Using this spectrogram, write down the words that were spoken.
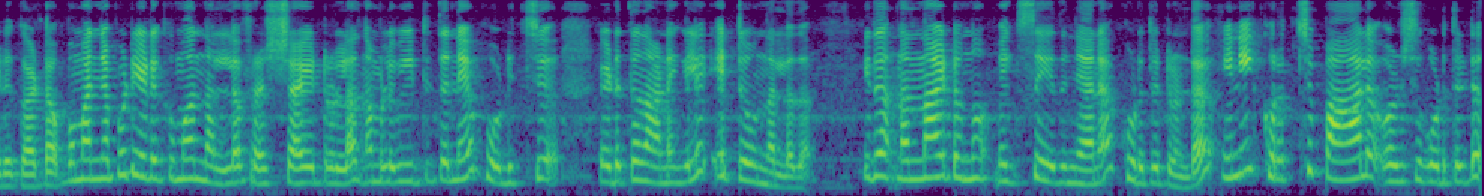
എടുക്കുക കേട്ടോ. അപ്പോൾ മഞ്ഞൾപ്പൊടി എടുക്കുമ്പോൾ നല്ല ഫ്രഷ് ആയിട്ടുള്ള നമ്മൾ വീട്ടിൽ തന്നെ പൊടിച്ച് എടുത്തതാണെങ്കിൽ ഏറ്റവും നല്ലത്. ഇത് നന്നായിട്ടൊന്ന് മിക്സ് ചെയ്ത് ഞാൻ കൊടുത്തിട്ടുണ്ട്. ഇനി കുറച്ച് പാൽ ഒഴിച്ച് കൊടുത്തിട്ട്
